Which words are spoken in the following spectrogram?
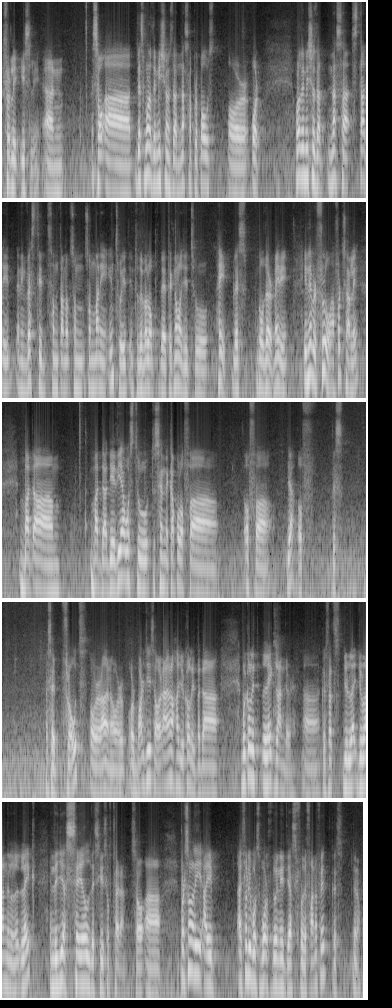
fairly easily. And so uh, that's one of the missions that NASA proposed, or, or one of the missions that NASA studied and invested some, time, some, some money into it, into develop the technology to, hey, let's go there, maybe. It never flew, unfortunately, but, um, but the idea was to, to send a couple of, uh, of uh, yeah, of this let's say floats or I don't know or, or barges or I don't know how you call it, but uh, we call it lake lander because uh, that's you, you land in a lake and then you just sail the seas of Titan. So uh, personally, I I thought it was worth doing it just for the fun of it because you know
